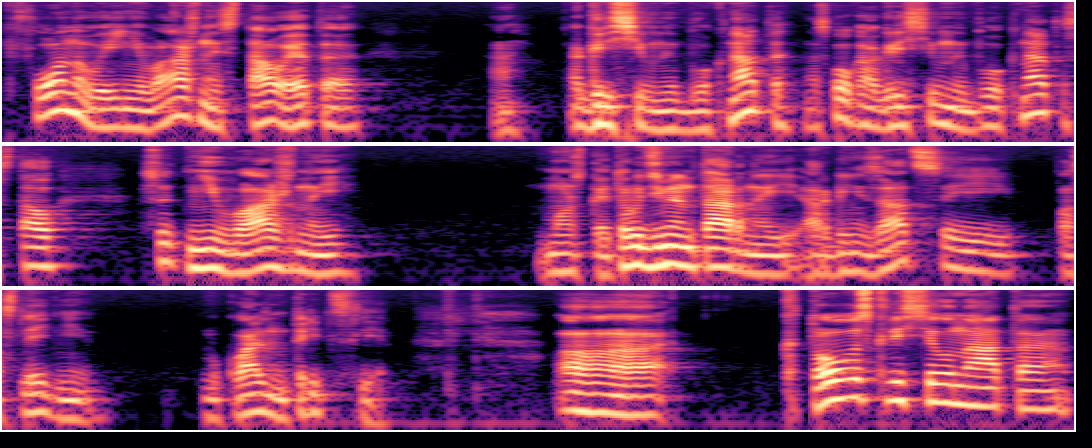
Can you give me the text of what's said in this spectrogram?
фоновый и неважный стал это а, агрессивный блок НАТО, насколько агрессивный блок НАТО стал абсолютно неважной, можно сказать, рудиментарной организацией последние буквально 30 лет. А, кто воскресил НАТО?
